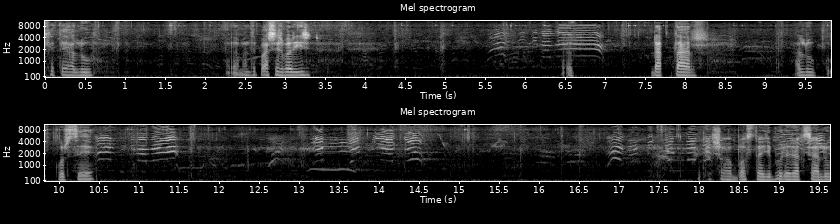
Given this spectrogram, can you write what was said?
খেতে আলু। আমাদের পাশের বাড়ির ডাক্তার আলু করছে। সব বস্তায় যে ভরে রাখছে আলু।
